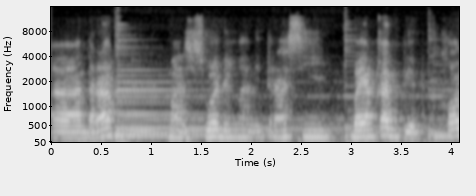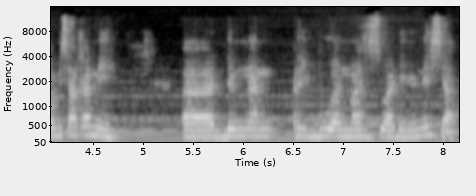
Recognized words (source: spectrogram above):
uh, antara mahasiswa dengan literasi. Bayangkan, Pit, kalau misalkan nih uh, dengan ribuan mahasiswa di Indonesia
